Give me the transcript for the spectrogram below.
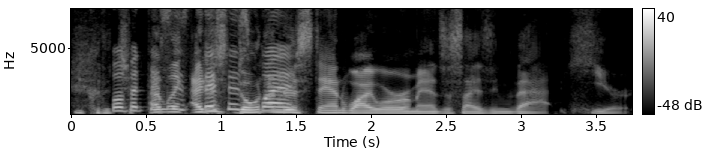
you could Well, but I, like is- I just don't what- understand why we're romanticizing that here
